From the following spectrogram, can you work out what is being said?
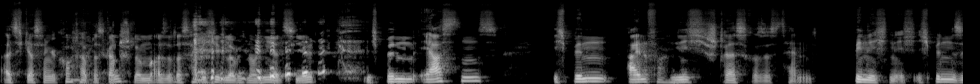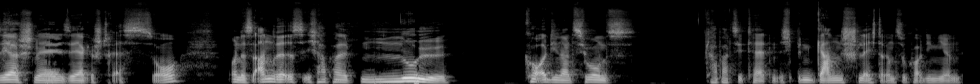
als ich gestern gekocht habe. Das ist ganz schlimm. Also, das habe ich hier, glaube ich, noch nie erzählt. Ich bin erstens, ich bin einfach nicht stressresistent. Bin ich nicht. Ich bin sehr schnell sehr gestresst. So. Und das andere ist, ich habe halt null Koordinations- Kapazitäten. Ich bin ganz schlecht darin zu koordinieren.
